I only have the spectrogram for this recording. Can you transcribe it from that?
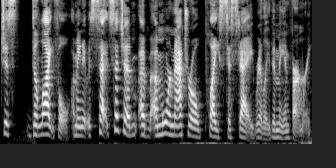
just delightful. I mean, it was su- such a, a, a more natural place to stay, really, than the infirmary.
